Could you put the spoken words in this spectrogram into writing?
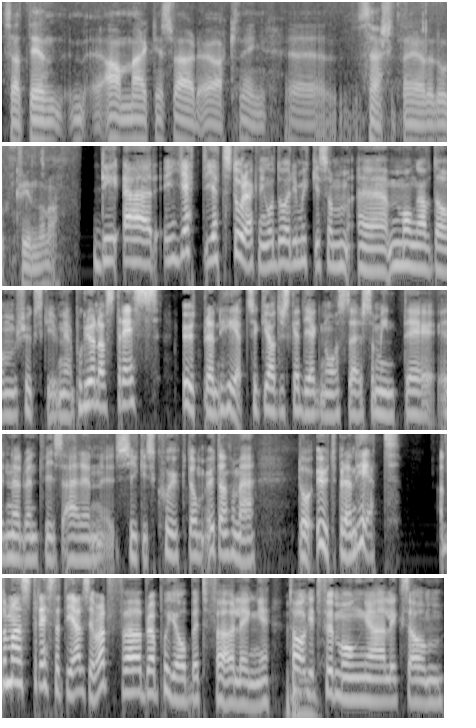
Så att det är en anmärkningsvärd ökning, eh, särskilt när det gäller då kvinnorna. Det är en jätte, jättestor ökning och då är det mycket som eh, många av de sjukskrivningar på grund av stress, utbrändhet, psykiatriska diagnoser som inte nödvändigtvis är en psykisk sjukdom utan som är då utbrändhet. Att de har stressat ihjäl sig, varit för bra på jobbet för länge, tagit för många, liksom,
